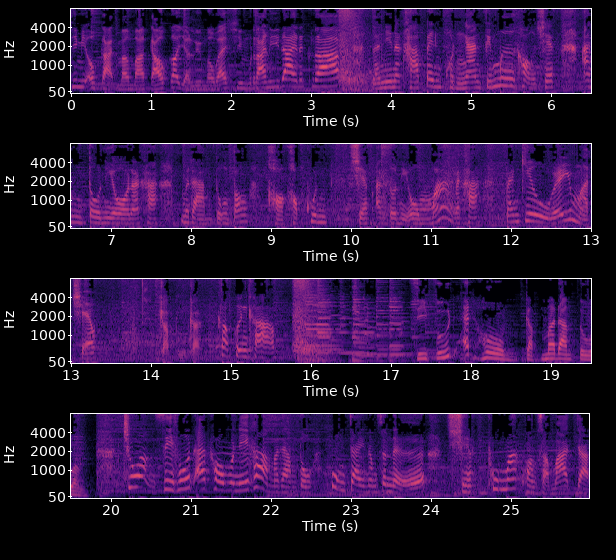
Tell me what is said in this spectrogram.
ที่มีโอกาสมามาเก๊าก็อย่าลืมมาแวะชิมร้านนี้ได้นะครับ และนี่นะคะเป็นผลงานฝีมือของเชฟอันโตนิโอนะคะ มาดามตวงต้องขอขอบคุณเชฟอันโตนิโอมากนะคะ thank you very much chef ครับคุณครับ ขอบคุณครับ ซีฟู้ดแอทโฮมกับมาดามตวง ช่วงซีฟู้ดแอทโฮมวันนี้ค่ะ มาดามตรงภูมิใจนำเสนอ เชฟผู้มากความสามารถจาก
